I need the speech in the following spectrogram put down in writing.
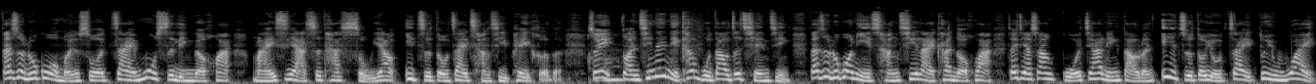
但是如果我们说在穆斯林的话，马来西亚是它首要一直都在长期配合的。所以短期内你看不到这前景，但是如果你长期来看的话，再加上国家领导人一直都有在对外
